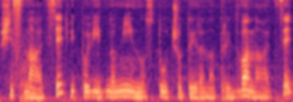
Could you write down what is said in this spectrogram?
16, відповідно, мінус тут 4 на 3, 12.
